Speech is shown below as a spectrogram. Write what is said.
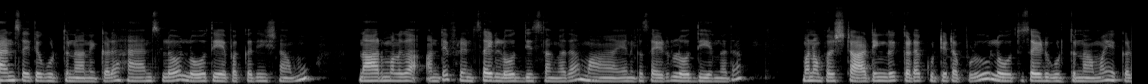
హ్యాండ్స్ అయితే కుడుతున్నాను ఇక్కడ. హ్యాండ్స్లో లోతు ఏ పక్క తీసినాము? నార్మల్గా అంటే ఫ్రంట్ సైడ్ లోతు తీస్తాం కదా మా వెనక సైడ్ లోతు తీయం కదా. మనం ఫస్ట్ స్టార్టింగ్ ఇక్కడ కుట్టేటప్పుడు లోతు సైడ్ కుడుతున్నామా ఎక్కడ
